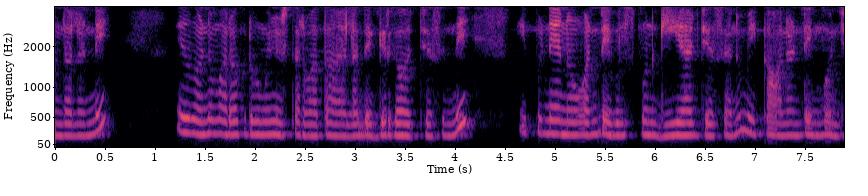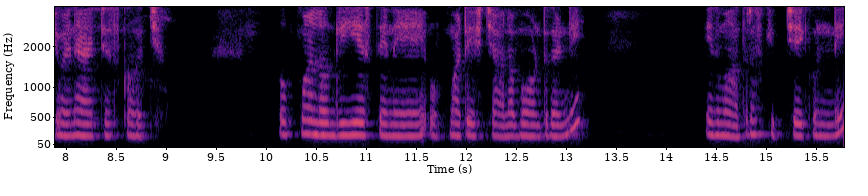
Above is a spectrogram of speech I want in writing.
ఉండాలండి. ఇదిగోండి మరొక టూ మినిట్స్ తర్వాత ఇలా దగ్గరగా వచ్చేసింది. ఇప్పుడు నేను వన్ టేబుల్ స్పూన్ గీ యాడ్ చేశాను. మీకు కావాలంటే ఇంకొంచెమైనా యాడ్ చేసుకోవచ్చు. ఉప్మాలో గీ వేస్తేనే ఉప్మా టేస్ట్ చాలా బాగుంటుందండి. ఇది మాత్రం స్కిప్ చేయకండి.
